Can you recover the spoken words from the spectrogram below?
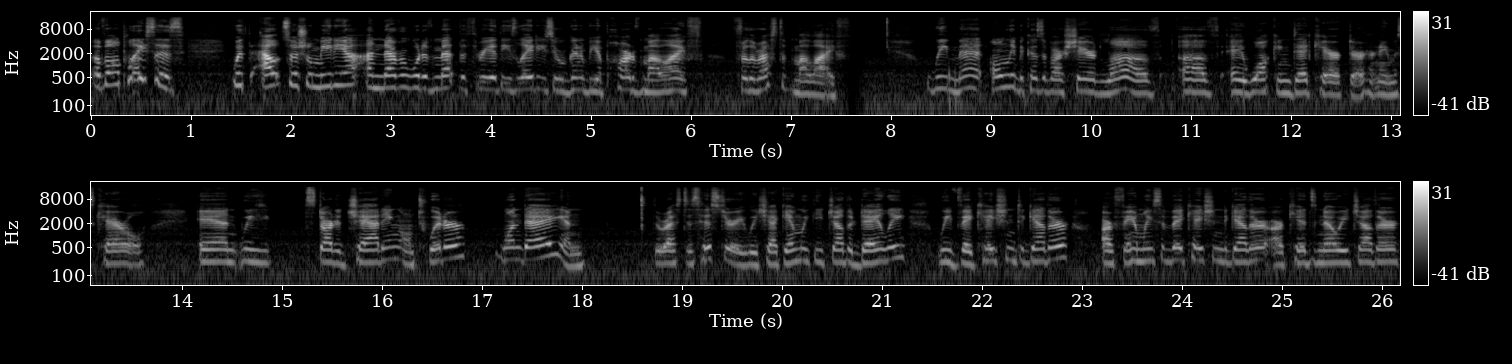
of all places. Without social media, I never would have met the three of these ladies who are going to be a part of my life for the rest of my life. We met only because of our shared love of a Walking Dead character. Her name is Carol. And we started chatting on Twitter one day and the rest is history. We check in with each other daily. We vacation together. Our families have vacationed together. Our kids know each other.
